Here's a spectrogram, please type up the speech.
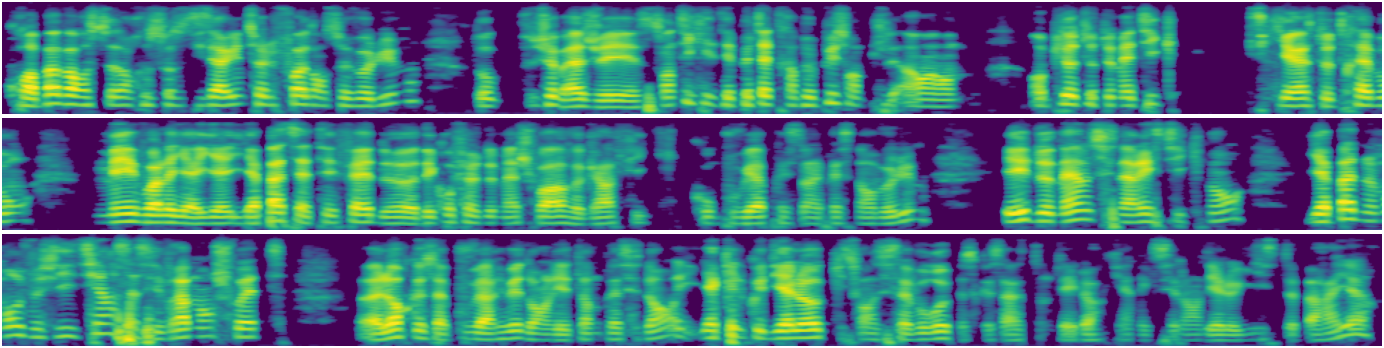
crois pas avoir ressenti ça une seule fois dans ce volume. Donc, je sais pas, j'ai senti qu'il était peut-être un peu plus en, en pilote automatique ce qui reste très bon, mais voilà, il n'y a, pas cet effet de décrochage de mâchoire graphique qu'on pouvait apprécier dans les précédents volumes. Et de même, scénaristiquement, il n'y a pas de moment où je me suis dit, tiens, ça c'est vraiment chouette, alors que ça pouvait arriver dans les tomes précédents. Il y a quelques dialogues qui sont assez savoureux parce que ça reste Taylor qui est un excellent dialoguiste par ailleurs.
